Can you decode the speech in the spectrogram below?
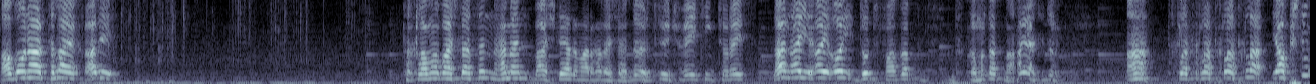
Abone artı like hadi. Tıklama başlasın hemen başlayalım arkadaşlar. 4 3 waiting to race. Lan ay ay ay dur fazla kımıldatma. Hayati dur. Aha tıkla tıkla tıkla tıkla yapıştır.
